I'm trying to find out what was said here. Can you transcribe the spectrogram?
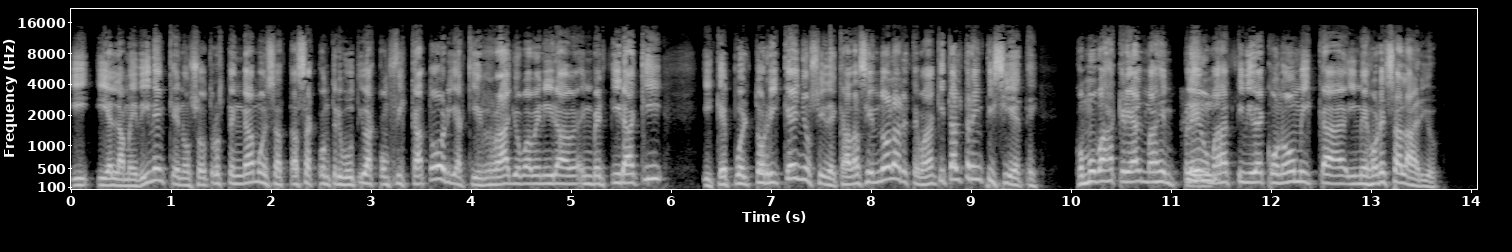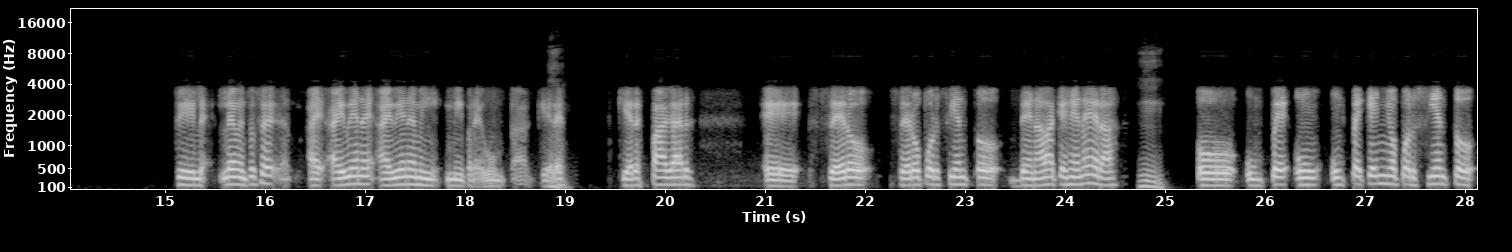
y, y en la medida en que nosotros tengamos esas tasas contributivas confiscatorias, ¿quién rayo va a venir a invertir aquí? Y que puertorriqueño, si de cada 100 dólares te van a quitar 37, ¿cómo vas a crear más empleo, Sí. más actividad económica y mejores salarios? Sí, Le- Leo, entonces ahí, ahí viene ahí viene mi, mi pregunta. ¿Quieres quieres pagar eh, cero cero por ciento de nada que genera Mm, o un, pe- un, un pequeño por ciento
